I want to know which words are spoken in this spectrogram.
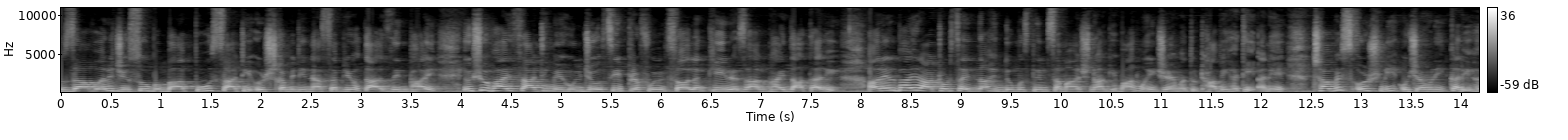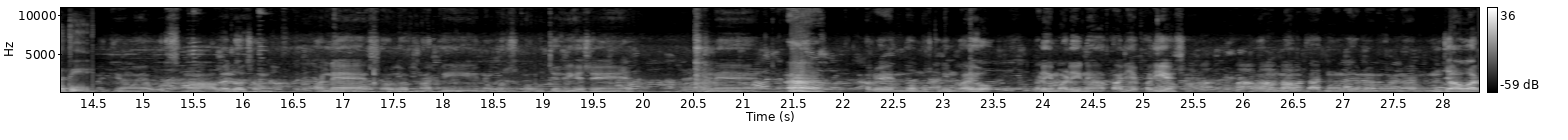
મુઝાવર જુસુબ બાપુ સાટી ઉર્ષ કમિટીના સભ્યો તાઝીનભાઈ ઈશુભાઈ સાટી મેહુલ જોશી, પ્રફુલ્લ સોલંકી, રઝાકભાઈ દાતારી, અનિલભાઈ રાઠોડ સહિતના હિન્દુ મુસ્લિમ સમાજના આગેવાનોએ જહેમત ઉઠાવી હતી અને છવ્વીસ ઉર્ષની ઉજવણી કરી હતી. હું ઉર્સમાં આવેલો છું અને સર્વ જ્ઞાતિને ઉર્સમાં ઉજવીએ છીએ અને સર્વે હિન્દુ મુસ્લિમ ભાઈઓ હળી મળીને આ કાર્ય કરીએ છીએ. મારું નામ તાજમલ મુંજાવર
